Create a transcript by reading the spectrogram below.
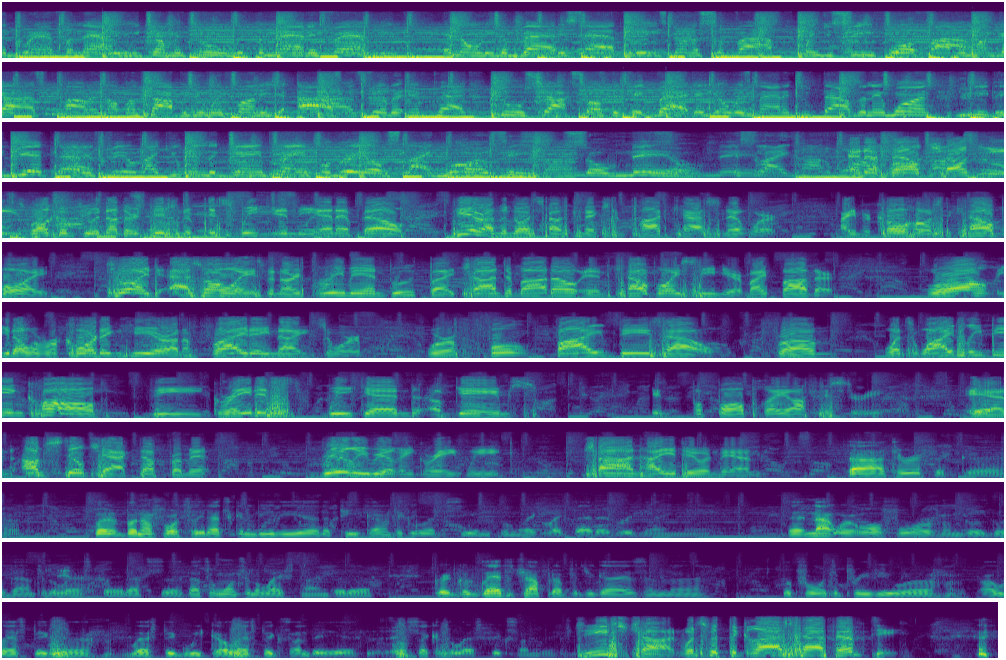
the grand finale. We coming through with the Madden family. And only the baddest athletes gonna survive when you see four or five of my guys piling up on top of you in front of your eyes. Feel the impact, dual shock starts to kick back. Hey yo, it's Madden 2001. You need to get that and feel like you in the game playing for real. It's like royalty, so nil. It's like NFL Junkies, welcome to another edition of This Week in the NFL here on the North South Connection Podcast Network. I'm your co host, the Cowboy, joined as always in our three man booth by John D'Amato and Cowboy Sr., my father. We're all, you know, we're recording here on a Friday night, so we're we're a full five days out from what's widely being called the greatest weekend of games in football playoff history. And I'm still jacked up from it. Really, really great week. John, how you doing, man? Ah, terrific. Uh, but but unfortunately, that's going to be the uh, the peak. I don't think we'll ever see anything like like that ever again. Uh, not where all four of them go go down to the last play. That's uh, that's a once in a lifetime. But uh, great, glad to chop it up with you guys and uh, look forward to preview uh, our last big uh, last big week, our last big Sunday here, or second to last big Sunday. Jeez, John, what's with the glass half empty?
